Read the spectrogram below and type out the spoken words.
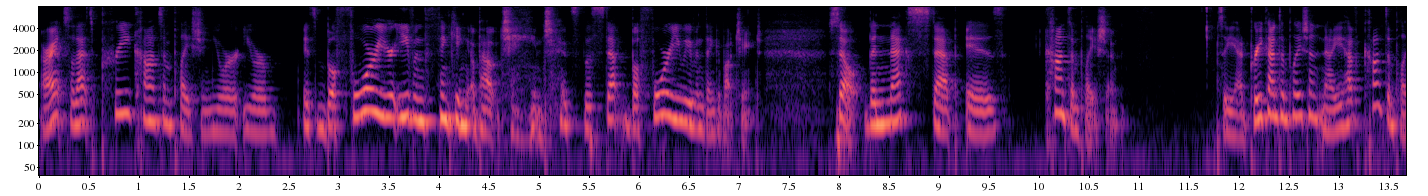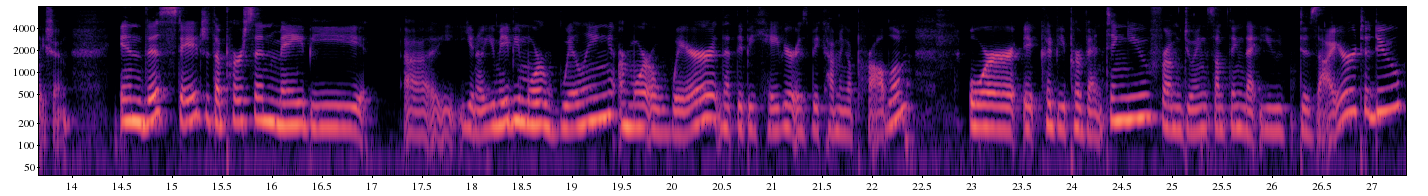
All right, so that's pre-contemplation. You're you're it's before you're even thinking about change. It's the step before you even think about change. So the next step is contemplation. So you had pre contemplation, now you have contemplation. In this stage, the person may be, uh, you know, you may be more willing or more aware that the behavior is becoming a problem, or it could be preventing you from doing something that you desire to do.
